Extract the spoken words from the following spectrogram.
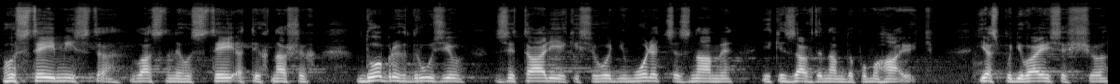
гостей міста, власне, не гостей, а тих наших добрих друзів з Італії, які сьогодні моляться з нами, які завжди нам допомагають. Я сподіваюся, що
